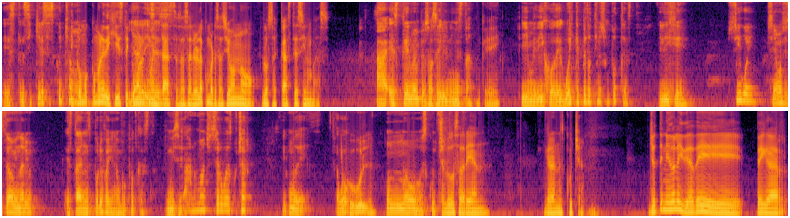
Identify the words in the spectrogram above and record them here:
Este, si quieres, escúchame. ¿Y cómo, cómo le dijiste? ¿Cómo le le dices- comentaste? O sea, ¿salió la conversación o lo sacaste así nomás? Ah, es que él me empezó a seguir en Insta. Ok. Y me dijo de, güey, ¿qué pedo tienes un podcast? Y le dije, sí, güey, se llama Sistema Binario. Está en Spotify y en Apple Podcast. Y me dice, ah, no manches, se lo voy a escuchar. Y como de, a huevo, Cool. un nuevo escucha. Saludos, Adrián. Gran escucha. Yo he tenido la idea de pegar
